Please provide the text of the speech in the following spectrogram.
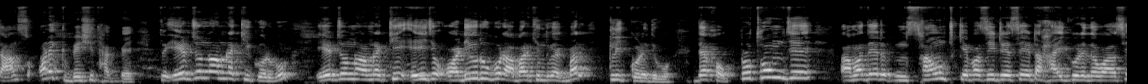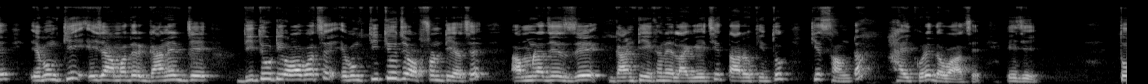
চান্স অনেক বেশি থাকবে। তো এর জন্য আমরা কি করব? এর জন্য আমরা কি, এই যে অডিওর উপর আবার কিন্তু একবার ক্লিক করে দেব। দেখো, প্রথম যে আমাদের সাউন্ড ক্যাপাসিটি আছে, এটা হাই করে দেওয়া আছে, এবং কি, এই যে আমাদের গানের যে দ্বিতীয়টি অফ আছে এবং তৃতীয় যে অপশনটি আছে, আমরা যে যে গানটি এখানে লাগিয়েছি তারও কিন্তু কি সাউন্ডটা হাই করে দেওয়া আছে। এই যে, তো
